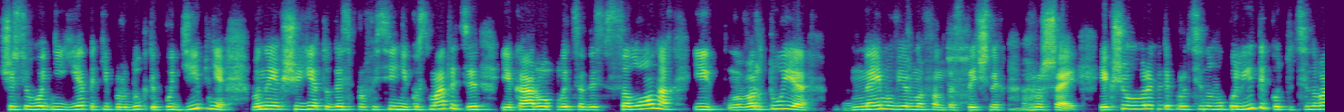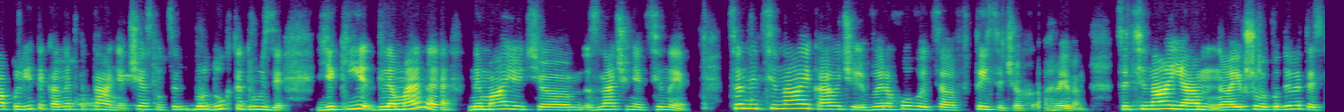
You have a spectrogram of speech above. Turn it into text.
що сьогодні є такі продукти подібні. Вони, якщо є, то десь в професійній косметиці, яка робиться десь в салонах і вартує неймовірно фантастичних грошей. Якщо говорити про цінову політику, то цінова політика не питання. Чесно, це продукти, друзі, які для мене не мають е, значення ціни. Це не ціна, яка вираховується в тисячах гривень. Це ціна, я, якщо ви подивитесь,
